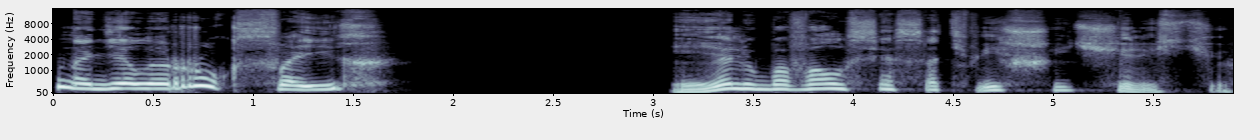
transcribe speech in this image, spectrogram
на дело рук своих!» Я любовался с отвисшей челюстью.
